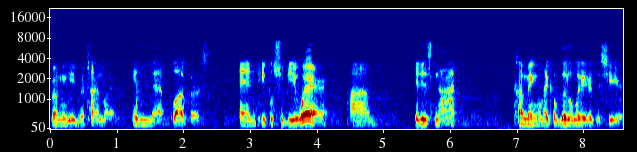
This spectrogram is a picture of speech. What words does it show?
Roman gave no timeline in that blog post, and people should be aware. Um, it is not coming like a little later this year.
